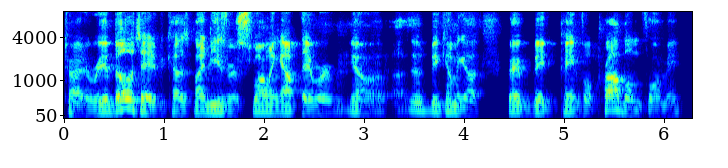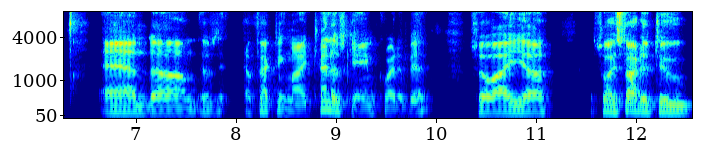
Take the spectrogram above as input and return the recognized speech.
try to rehabilitate it because my knees were swelling up. They were, you know, it was becoming a very big, painful problem for me. And um, it was affecting my tennis game quite a bit. So I uh, so I started to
